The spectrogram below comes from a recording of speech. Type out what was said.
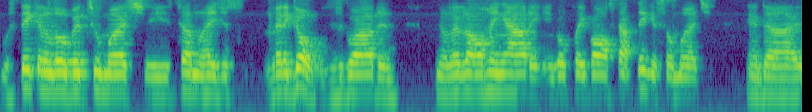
was thinking a little bit too much. He's telling them, hey, just let it go. Just go out and – you know, let it all hang out and, and go play ball. Stop thinking so much. And uh, I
